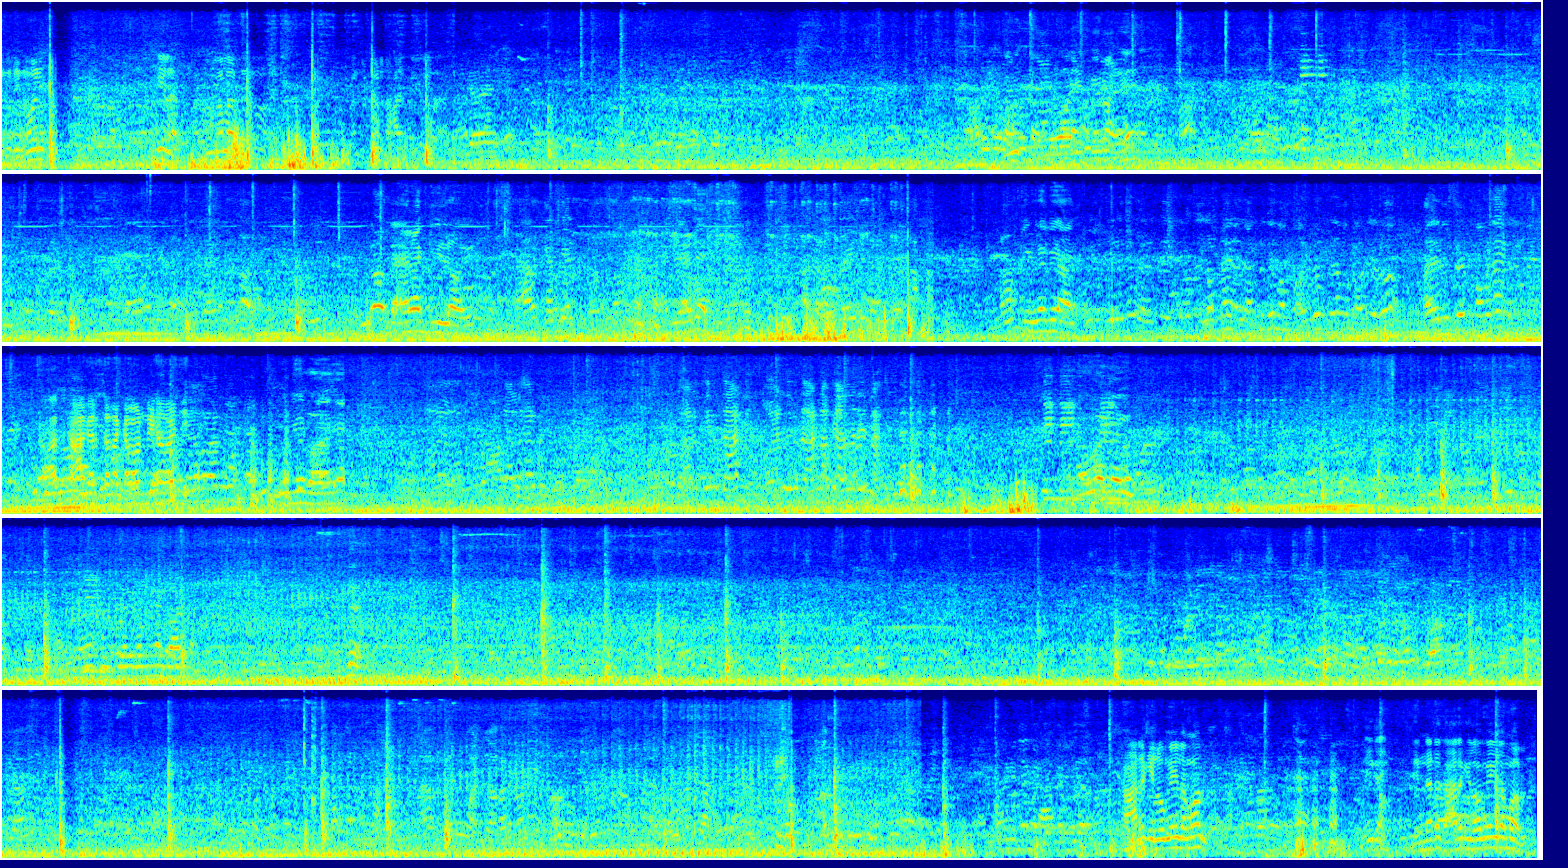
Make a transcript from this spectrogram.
كثير لان هون كده الغلط بقى لك جيلاي تعال كده يا ده Hãy subscribe cho kênh Ghiền Mì Gõ Để không bỏ lỡ những video hấp dẫn सागर का कलर नहीं है भाई Yeah. Car එක ලොංගයි ළමාරු. මේකයි. දෙන්නට කාර් එක ලොංගයි ළමාරු.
